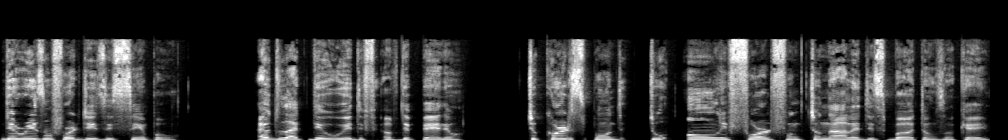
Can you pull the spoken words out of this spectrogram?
The reason for this is simple. I would like the width of the panel to correspond to only four functionalities buttons, okay?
